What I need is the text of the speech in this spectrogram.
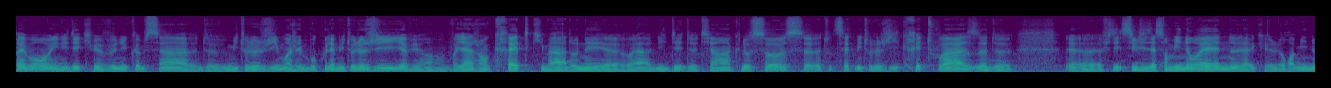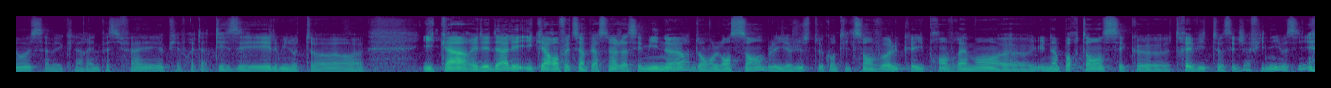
vraiment une idée qui m'est venue comme ça de mythologie. Moi, j'aime beaucoup la mythologie. Il y avait un voyage en Crète qui m'a donné euh, voilà, l'idée de tiens, Knossos, euh, toute cette mythologie crétoise de euh, civilisation minoenne avec le roi Minos, avec la reine Pasiphae. Et puis après, tu as Thésée, le Minotaure. Icar et Dédale. Et Icar, en fait, c'est un personnage assez mineur dans l'ensemble. Il y a juste quand il s'envole qu'il prend vraiment euh, une importance et que très vite, c'est déjà fini aussi.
